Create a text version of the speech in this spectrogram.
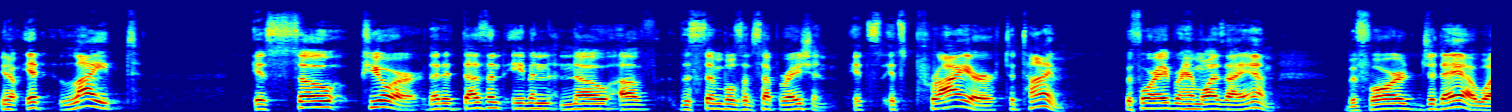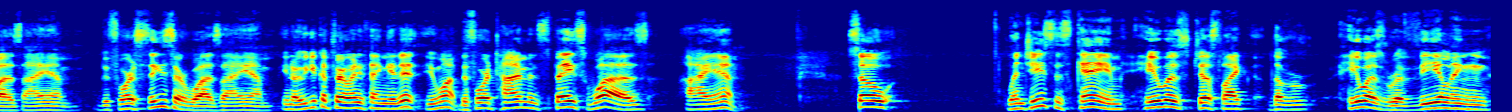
You know, it light is so pure that it doesn't even know of the symbols of separation. It's, it's prior to time. Before Abraham was, I am. Before Judea was, I am. Before Caesar was, I am. You know, you can throw anything it is, you want. Before time and space was, I am. So, when Jesus came, he was just like the, he was revealing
